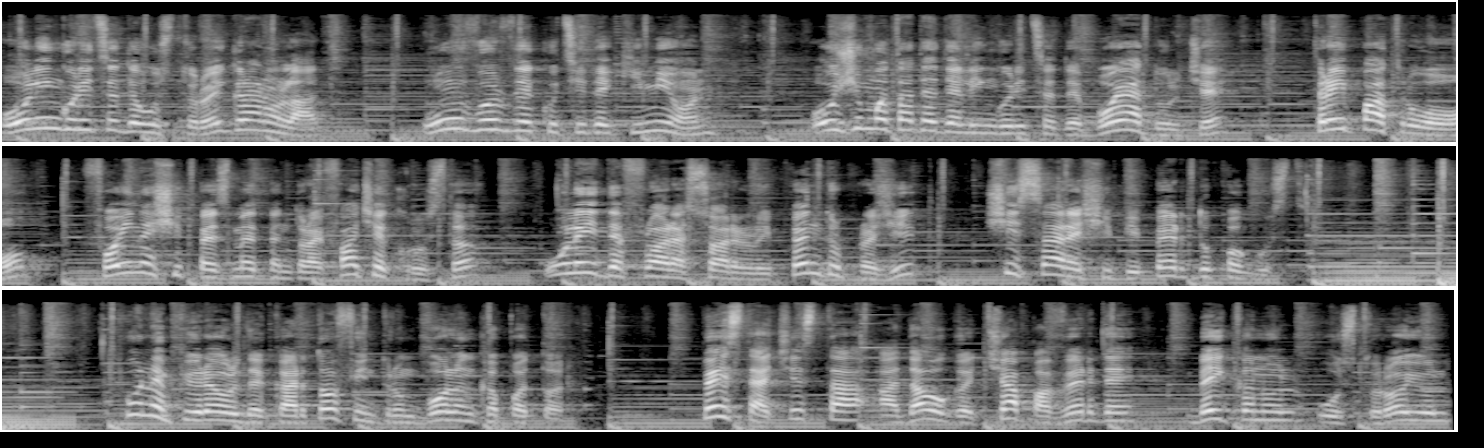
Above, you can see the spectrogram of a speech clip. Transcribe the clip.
o linguriță de usturoi granulat, un vârf de cuțit de chimion, o jumătate de linguriță de boia dulce, 3-4 ouă, făină și pesmet pentru a-i face crustă, ulei de floarea soarelui pentru prăjit și sare și piper după gust. Pune piureul de cartofi într-un bol încăpător. Peste acesta adaugă ceapa verde, baconul, usturoiul,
